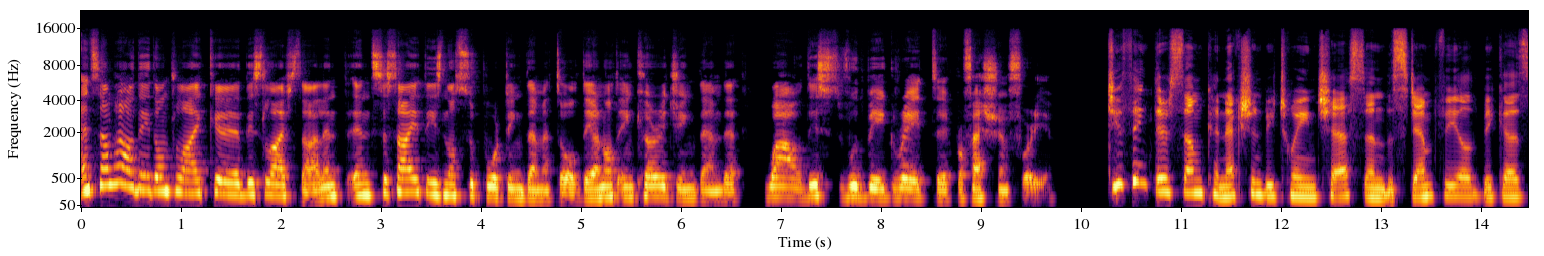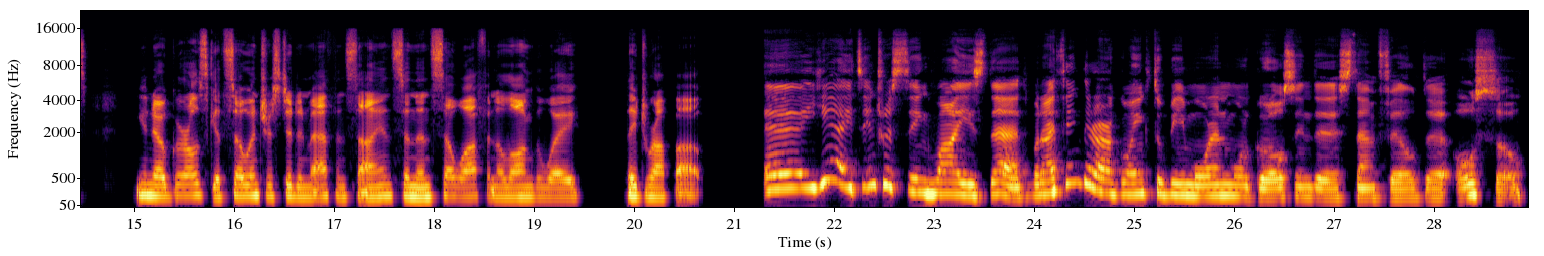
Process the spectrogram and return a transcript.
and somehow they don't like uh, this lifestyle. And and society is not supporting them at all. They are not encouraging them that wow this would be a great uh, profession for you. Do you think there's some connection between chess and the stem field? Because you know girls get so interested in math and science and then so often along the way they drop out uh, yeah, it's interesting. Why is that? But I think there are going to be more and more girls in the STEM field uh, also.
